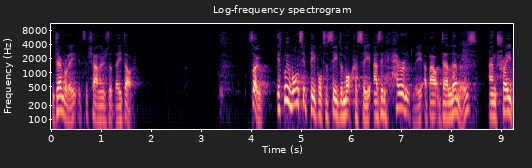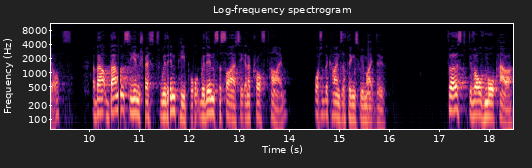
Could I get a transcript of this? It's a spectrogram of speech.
And generally, it's a challenge that they duck. So, if we wanted people to see democracy as inherently about dilemmas and trade offs, about balancing interests within people, within society, and across time, what are the kinds of things we might do? First, devolve more power,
